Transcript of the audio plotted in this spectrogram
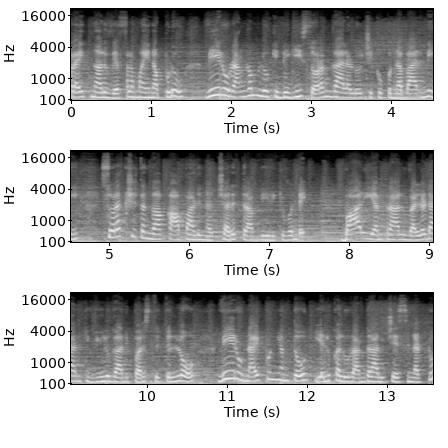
ప్రయత్నాలు విఫలమైనప్పుడు వీరు రంగంలోకి దిగి సొరంగాలలో చిక్కుకున్న వారిని సురక్షితంగా కాపాడిన చరిత్ర వీరికి ఉంది. భారీ యంత్రాలు వెళ్ళడానికి వీలుగాని పరిస్థితుల్లో వీరు నైపుణ్యంతో ఎలుకలు రంధ్రాలు చేసినట్టు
